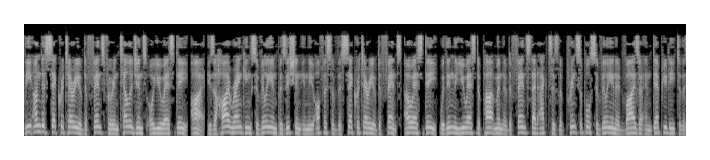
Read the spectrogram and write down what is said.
The Under-Secretary of Defense for Intelligence or USD is a high-ranking civilian position in the Office of the Secretary of Defense within the U.S. Department of Defense that acts as the principal civilian advisor and deputy to the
